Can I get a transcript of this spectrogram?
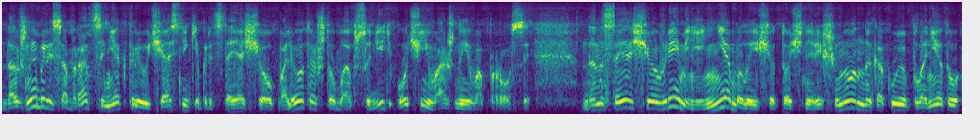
должны были собраться некоторые участники предстоящего полета, чтобы обсудить очень важные вопросы. До настоящего времени не было еще точно решено, на какую планету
